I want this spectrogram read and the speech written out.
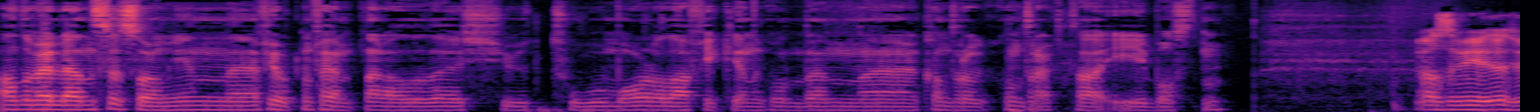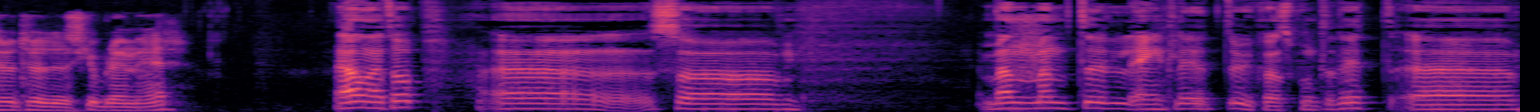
Hadde vel den sesongen 14-15 eh, her hadde det 22 mål, og da fikk han den eh, kontrakta i Boston. Altså, vi trodde det skulle bli mer? Ja, nettopp. Uh, så men, men, til egentlig til utgangspunktet ditt uh,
